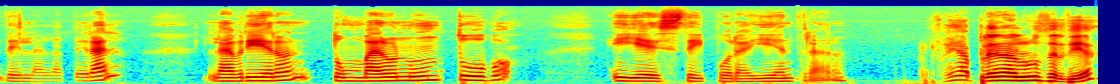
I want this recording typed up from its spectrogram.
de la lateral, la abrieron, tumbaron un tubo y este y por ahí entraron. ¿Fue a plena luz del día?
